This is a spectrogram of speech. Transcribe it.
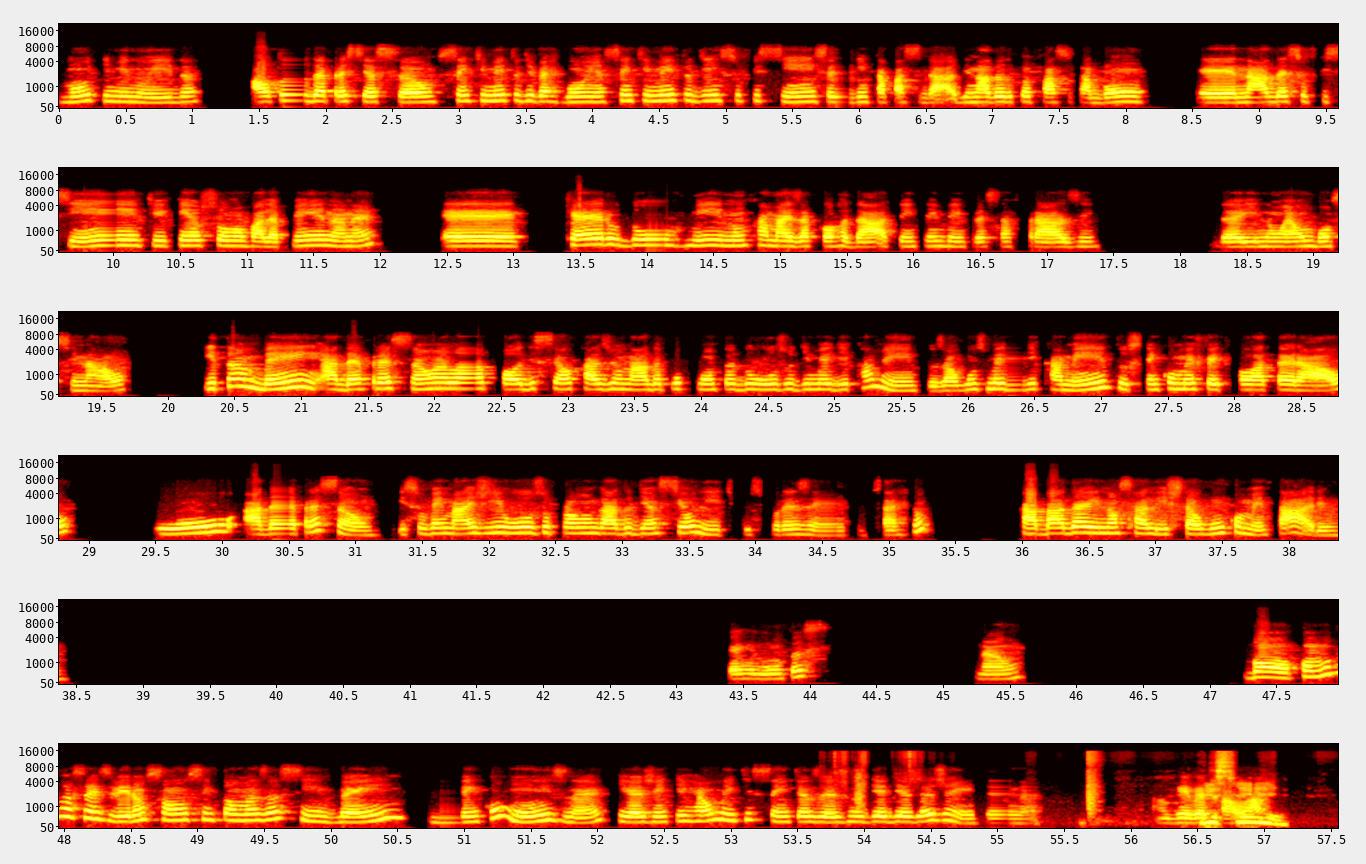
muito diminuída, autodepreciação, sentimento de vergonha, sentimento de insuficiência, de incapacidade, nada do que eu faço está bom, é, nada é suficiente, quem eu sou não vale a pena, né? É, quero dormir, nunca mais acordar, tentem bem para essa frase, daí não é um bom sinal. E também a depressão ela pode ser ocasionada por conta do uso de medicamentos. Alguns medicamentos têm como efeito colateral o, a depressão. Isso vem mais de uso prolongado de ansiolíticos, por exemplo, certo? Acabada aí nossa lista, algum comentário? Perguntas? Não? Bom, como vocês viram, são sintomas assim, bem, bem comuns, né? Que a gente realmente sente às vezes no dia a dia da gente, né? Alguém vai Esse, falar?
